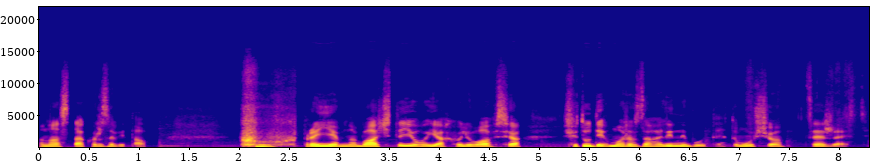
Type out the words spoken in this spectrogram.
до нас також завітав. Фух, приємно бачити його, я хвилювався, що тут їх може взагалі не бути, тому що це жесть.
